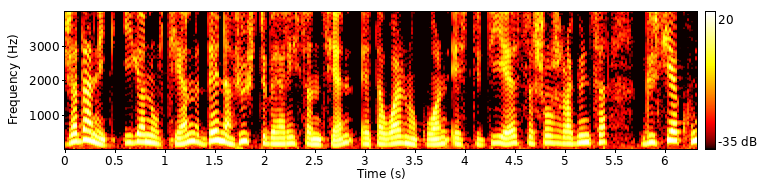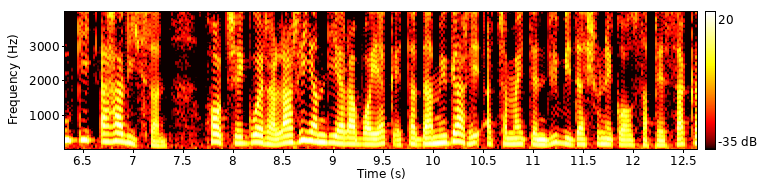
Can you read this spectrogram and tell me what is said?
Jadanik igan urtean dena hustu behar izan zien eta warnokuan ez dutiez soz laguntza guziak hunki ahal izan. Hots egoera larri handia laboiak eta damugarri atxamaiten du bidasuneko hauzapesak,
